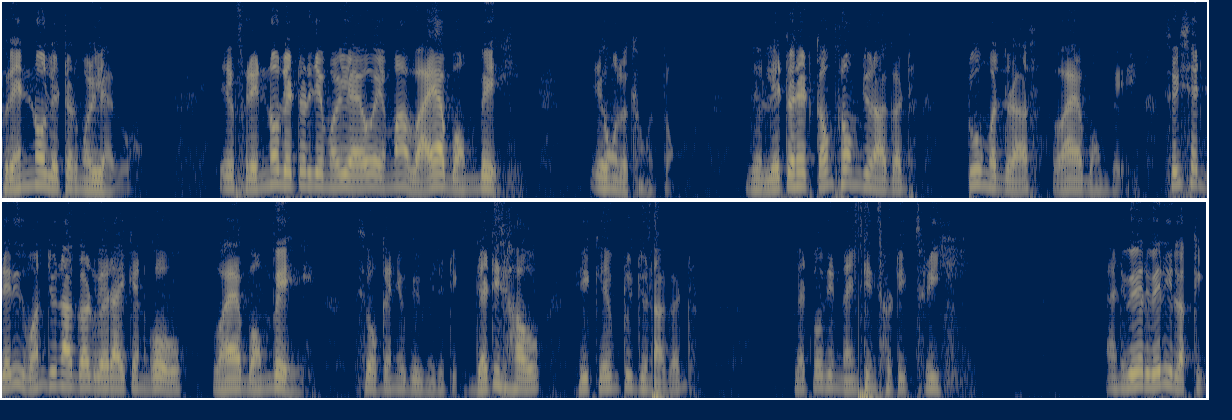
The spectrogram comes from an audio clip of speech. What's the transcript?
ફ્રેન્ડનો લેટર મળી આવ્યો એ ફ્રેન્ડનો લેટર જે મળી આવ્યો એમાં વાયા બોમ્બે એવું લખ્યું હતું the letter had come from Junagadh to Madras via Bombay. So he said, there is one Junagadh where I can go via Bombay. So can you give me the ticket? That is how he came to Junagadh. That was in 1933. And we are very lucky.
